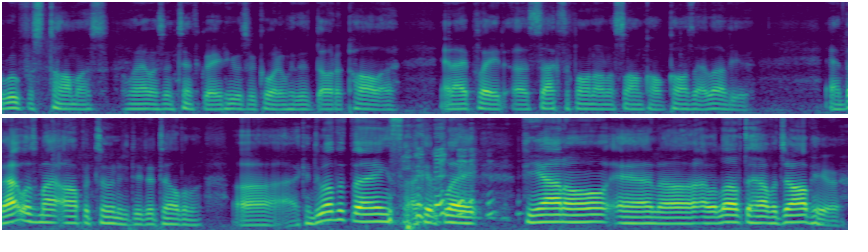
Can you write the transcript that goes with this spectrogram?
Rufus Thomas. When I was in 10th grade, he was recording with his daughter Carla, and I played a saxophone on a song called Cause I Love You. And that was my opportunity to tell them uh, I can do other things. I can play piano, and uh, I would love to have a job here.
